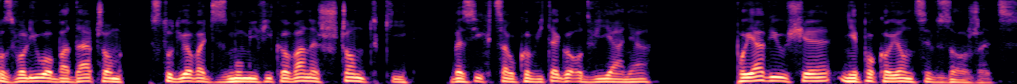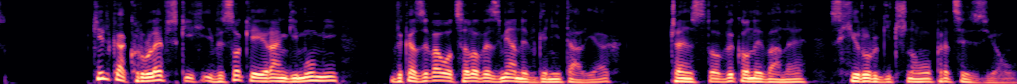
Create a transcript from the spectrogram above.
pozwoliło badaczom studiować zmumifikowane szczątki bez ich całkowitego odwijania, pojawił się niepokojący wzorzec. Kilka królewskich i wysokiej rangi mumii wykazywało celowe zmiany w genitaliach, często wykonywane z chirurgiczną precyzją.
